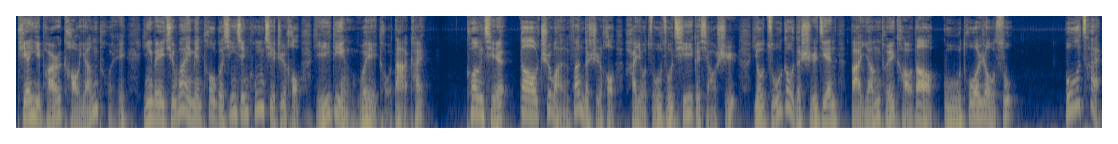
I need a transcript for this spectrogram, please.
添一盘烤羊腿，因为去外面透过新鲜空气之后，一定胃口大开。况且到吃晚饭的时候还有足足七个小时，有足够的时间把羊腿烤到骨脱肉酥。菠菜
